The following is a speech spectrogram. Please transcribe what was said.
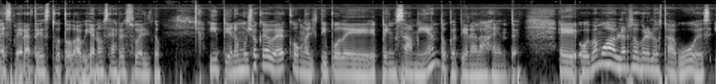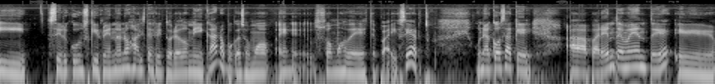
espérate, esto todavía no se ha resuelto. Y tiene mucho que ver con el tipo de pensamiento que tiene la gente. Eh, hoy vamos a hablar sobre los tabúes y circunscribiéndonos al territorio dominicano, porque somos, eh, somos de este país, ¿cierto? Una cosa que aparentemente eh,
